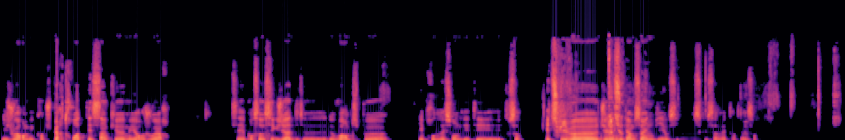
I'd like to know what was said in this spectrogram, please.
les joueurs. Mais quand tu perds trois de tes cinq euh, meilleurs joueurs, c'est pour ça aussi que j'ai hâte de, de, voir un petit peu euh, les progressions de l'été et tout ça. Et de suivre Jalen Williams en NBA aussi, parce que ça va être intéressant.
